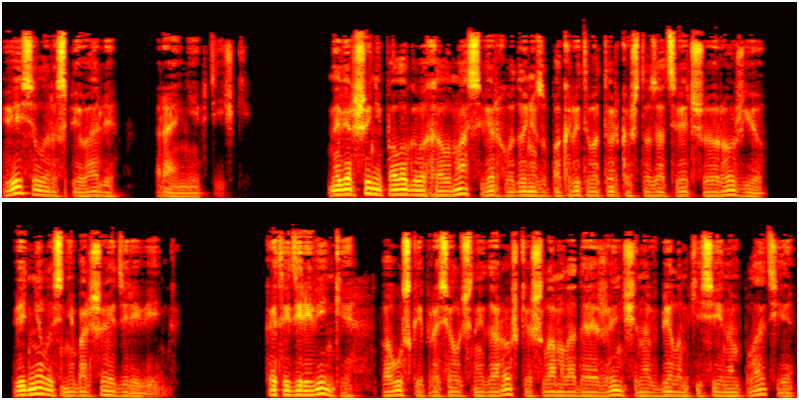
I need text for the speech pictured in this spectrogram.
весело распевали ранние птички. На вершине пологого холма, сверху донизу покрытого только что зацветшую рожью, виднелась небольшая деревенька. К этой деревеньке по узкой проселочной дорожке шла молодая женщина в белом кисейном платье,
